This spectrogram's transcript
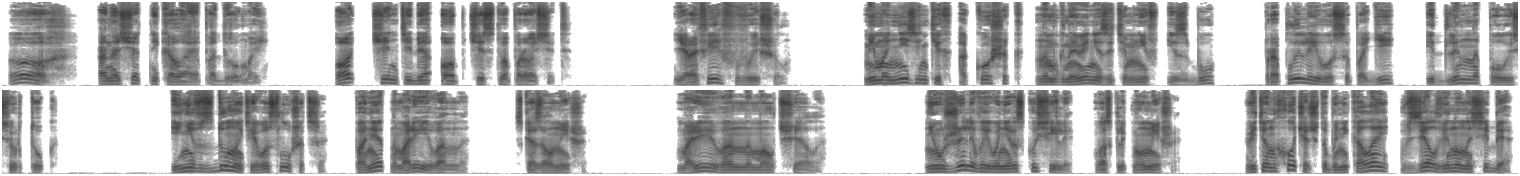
Ох, а насчет Николая подумай. Очень тебя общество просит». Ерофеев вышел. Мимо низеньких окошек, на мгновение затемнив избу, проплыли его сапоги и длиннополый сюртук. «И не вздумайте его слушаться, понятно, Мария Ивановна?» — сказал Миша. Мария Ивановна молчала. «Неужели вы его не раскусили?» — воскликнул Миша. «Ведь он хочет, чтобы Николай взял вину на себя.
